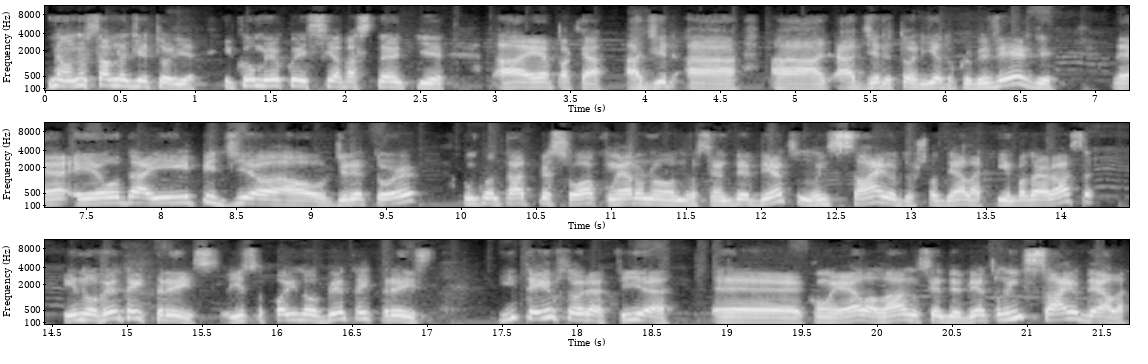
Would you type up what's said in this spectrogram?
não, não estava na diretoria. E como eu conhecia bastante a época a, a, a, a diretoria do Clube Verde, né, eu daí pedi ao diretor um contato pessoal com ela no, no centro de eventos, no ensaio do show dela aqui em Roça, em 93. Isso foi em 93. E tem fotografia é, com ela lá no centro de eventos, no ensaio dela.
